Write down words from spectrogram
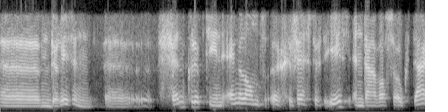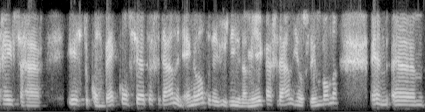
Uh, er is een fanclub die in Engeland uh, gevestigd is. En daar, was ze ook, daar heeft ze haar eerste comeback-concerten gedaan in Engeland. Dat heeft ze dus niet in Amerika gedaan, heel slim van haar. En um,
